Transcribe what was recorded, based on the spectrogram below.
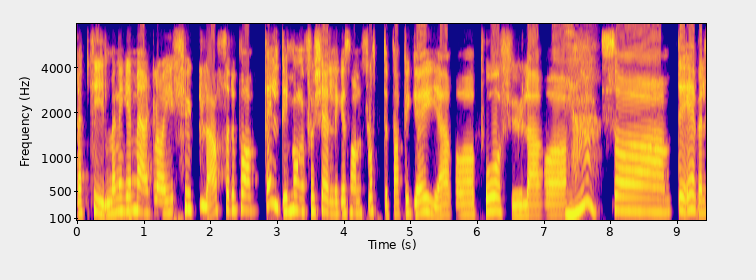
reptilene, men jeg er mer glad i fugler. Så det var veldig mange forskjellige sånn flotte papegøyer og påfugler. Og, Ja. så det er vel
